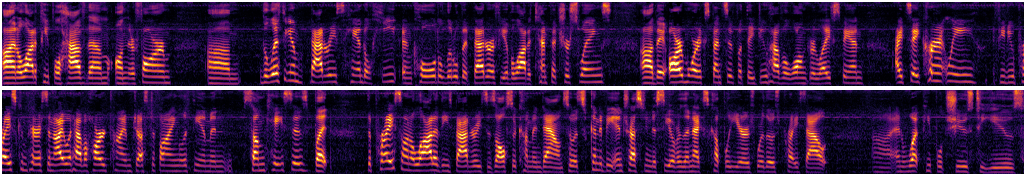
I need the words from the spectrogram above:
uh, and a lot of people have them on their farm. Um, the lithium batteries handle heat and cold a little bit better if you have a lot of temperature swings. Uh, they are more expensive, but they do have a longer lifespan. I'd say currently, if you do price comparison, I would have a hard time justifying lithium in some cases, but the price on a lot of these batteries is also coming down. So it's going to be interesting to see over the next couple years where those price out uh, and what people choose to use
